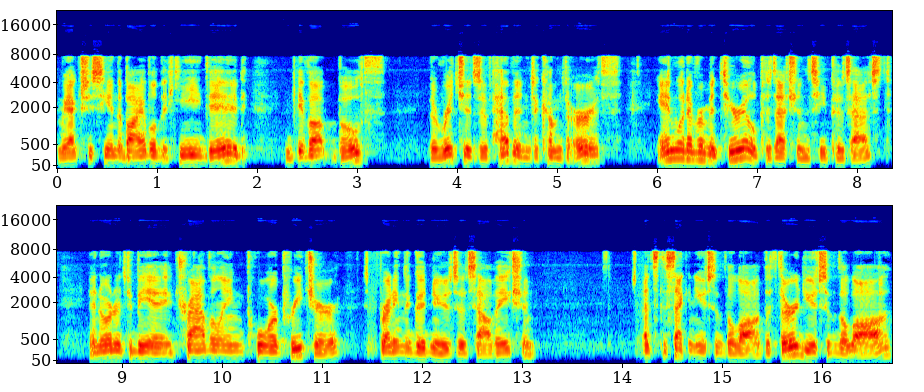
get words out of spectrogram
We actually see in the Bible that he did give up both the riches of heaven to come to earth and whatever material possessions he possessed in order to be a traveling poor preacher spreading the good news of salvation. That's the second use of the law. The third use of the law,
